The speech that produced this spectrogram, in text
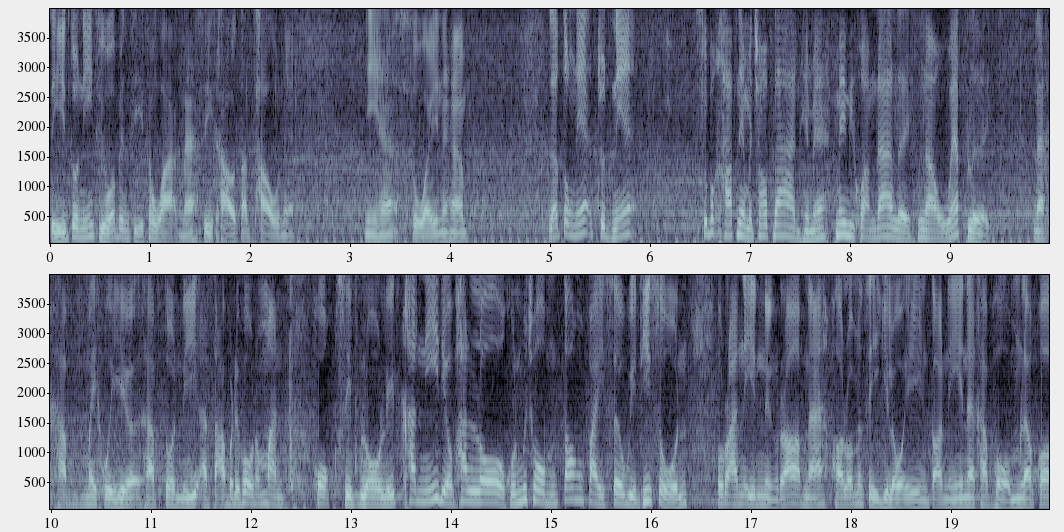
สีตัวนี้ถือว่าเป็นสีสว่างนะ สีขาวตัดเทาเนี่ย นี่ฮะ สวยนะครับ แล้วตรงเนี้ยจุดเนี้ยซูเปอร์คัพเนี่ยมันชอบด้านเห็นไหมไม่มีความด้านเลย เงาแวบเลย นะครับไม่คุยเยอะครับ ตัวนี้อัตราบริโภคน้ำมัน 60 โลลิตร คันนี้เดี๋ยวพันโล คุณผู้ชมต้องไปเซอร์วิสที่ศูนย์รันอินหนึ่งรอบนะ เพอรถมัน 4 กิโลเองตอนนี้นะครับผมแล้วก็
